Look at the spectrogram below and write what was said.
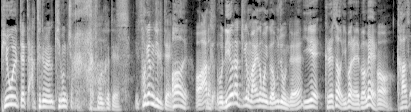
비 올 때 딱 들으면 기분 쫙 좋을 것 같아. 석양질 때. 아, 어, 아. 뭐 real 악기가 많이 나오니까 너무 좋은데. 이게 그래서 이번 앨범에 어. 가사,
